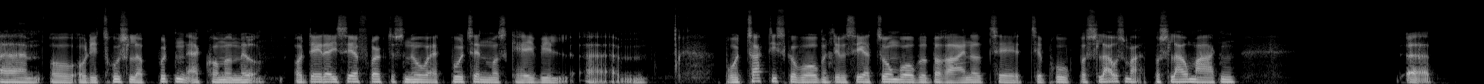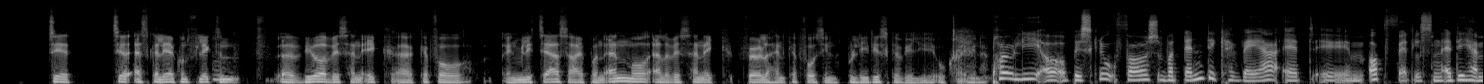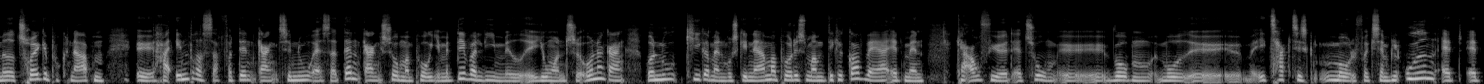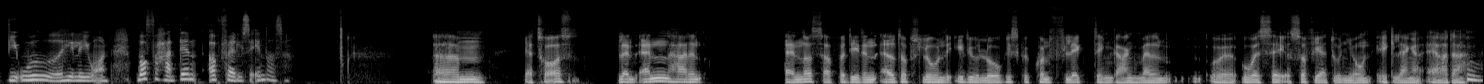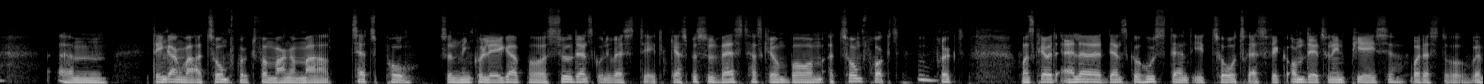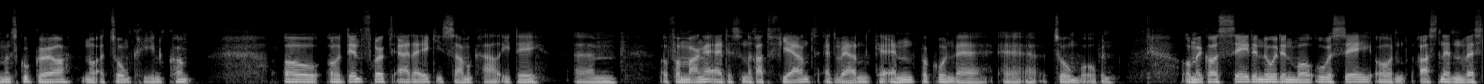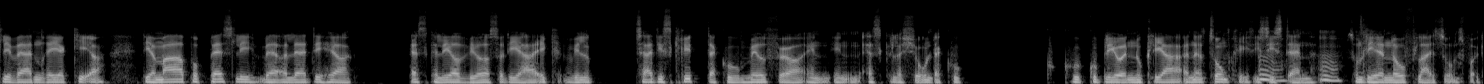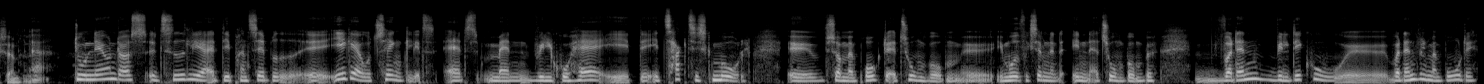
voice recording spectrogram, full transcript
uh, og, og de trusler, Putin er kommet med. Og det, der især frygtes nu, at Putin måske vil uh, bruge taktiske våben, det vil sige atomvåben beregnet til, til brug på, slagsmar- på slagmarken, øh, til, til at eskalere konflikten mm. øh, videre, hvis han ikke øh, kan få en militær sejr på en anden måde, eller hvis han ikke føler, at han kan få sin politiske vilje i Ukraine. Prøv lige at beskrive for os, hvordan det kan være, at øh, opfattelsen af det her med at trykke på knappen øh, har ændret sig fra den gang til nu. Altså, den gang så man på, jamen det var lige med øh, jordens undergang, hvor nu kigger man måske nærmere på det, som om det kan godt være, at man kan affyre et atomvåben øh, mod øh, et taktisk mål, for eksempel, uden at, at vi udrydder hele jorden. Hvorfor har den opfattelse ændret sig? Um, jeg tror også, blandt andet har den ændret sig, fordi den altopslående ideologiske konflikt dengang mellem øh, USA og Sovjetunionen ikke længere er der. Mm. Um, dengang var atomfrygt for mange meget tæt på. Så min kollega på Syddansk Universitet, Kasper Sylvest, har skrevet en bog om atomfrygt. Mm. Frygt, han skrev, at alle danske husstand i 62 fik omdelt en pjæse, hvor der stod, hvad man skulle gøre, når atomkrigen kom. Og, og den frygt er der ikke i samme grad i dag. Um, og for mange er det sådan ret fjernt, at verden kan ende på grund af, af atomvåben. Og man kan også se det nu i den måde USA og resten af den vestlige verden reagerer. De er meget påpasselige ved at lade det her eskalere videre, så de har ikke vil tage de skridt, der kunne medføre en, en eskalation, der kunne, kunne, kunne blive en nuklear, en atomkrig i mm. sidste ende, mm. som de her no-fly zones for eksempel. Ja. Du nævnte også øh, tidligere, at det i princippet øh, ikke er utænkeligt, at man ville kunne have et, øh, et taktisk mål, øh, som man brugte atomvåben øh, imod, for eksempel en, en atombombe. Hvordan vil det kunne, øh, hvordan vil man bruge det?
